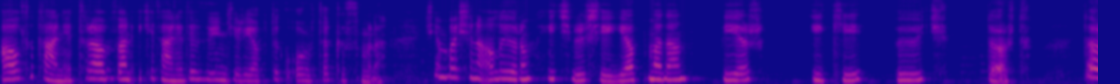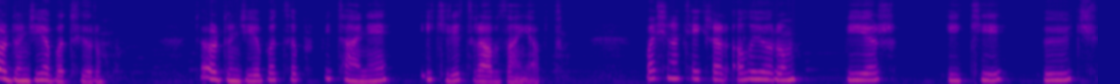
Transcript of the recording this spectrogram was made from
6 tane trabzan, 2 tane de zincir yaptık orta kısmına. Şimdi başını alıyorum. Hiçbir şey yapmadan 1 2 3 4 dördüncüye batıyorum dördüncüye batıp bir tane ikili trabzan yaptım. Başına tekrar alıyorum. 1 2 3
